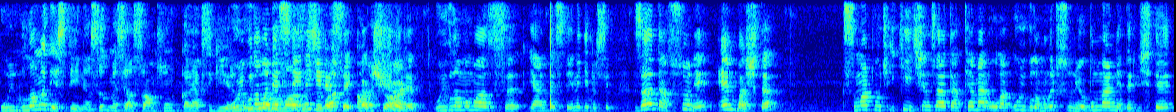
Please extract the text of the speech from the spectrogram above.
uygulama desteği nasıl? Mesela Samsung Galaxy Gear'ın Uygulama, desteğine mağazası gelirsek var bak şu an şöyle uygulama mağazası yani desteğine gelirsek zaten Sony en başta Smartwatch 2 için zaten temel olan uygulamaları sunuyor. Bunlar nedir? İşte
